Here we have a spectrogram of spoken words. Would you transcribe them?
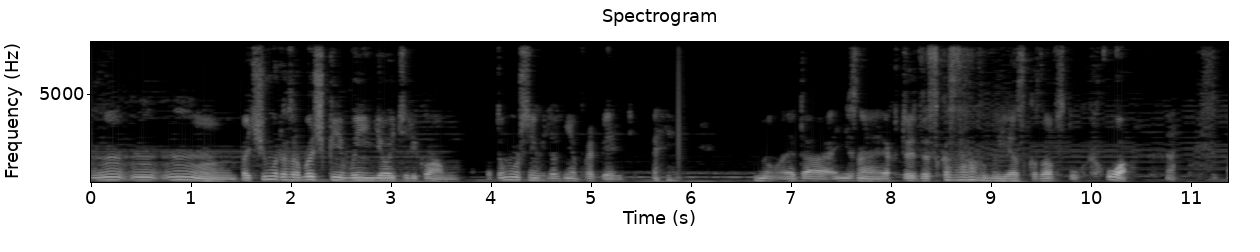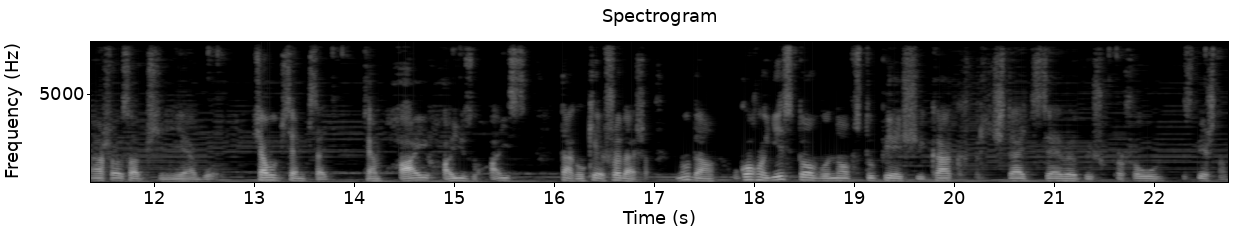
М-м-м. почему разработчики вы не делаете рекламу? Потому что не хотят меня проперить ну это не знаю кто это сказал но я сказал вслух. О нашего сообщение я был сейчас буду всем писать всем хай хайзу хайс так окей что дальше? Ну да у кого есть то вновь вступящий. Как прочитать сервер пишу прошел успешно.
